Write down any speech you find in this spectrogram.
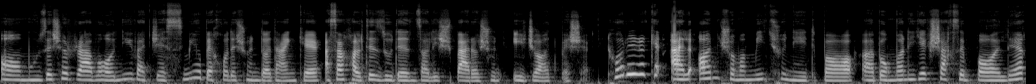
آموزش روانی و جسمی رو به خودشون دادن که اصلا حالت زود انزالیش براشون ایجاد بشه. طوری رو که الان شما می‌تونید با به عنوان یک شخص بالغ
